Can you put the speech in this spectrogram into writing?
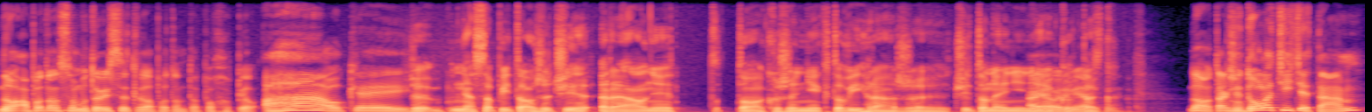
No a potom som mu to vysvetlil a potom to pochopil. Á, okej. Že mňa sa pýtal, že či reálne to, to akože niekto vyhrá, že či to není nejako hovorím, tak. jasné. No, takže doletíte tam,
